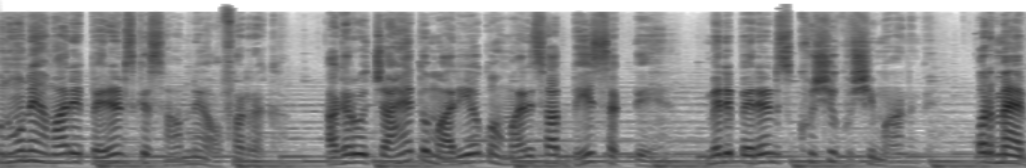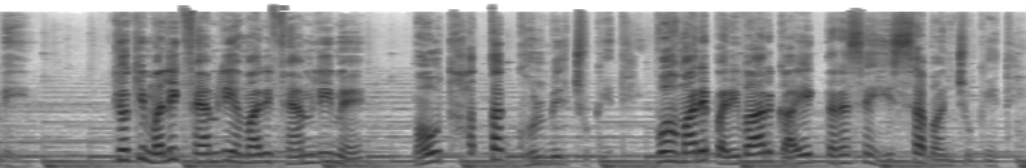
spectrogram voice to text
उन्होंने हमारे पेरेंट्स के सामने ऑफ़र रखा। अगर वो चाहे तो मारिया को हमारे साथ भेज सकते हैं। मेरे पेरेंट्स खुशी खुशी मान गए। और मैं भी। क्योंकि मलिक फैमिली हमारी फैमिली में बहुत हद तक घुल मिल चुकी थी। वो हमारे परिवार का एक तरह से हिस्सा बन चुकी थी।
